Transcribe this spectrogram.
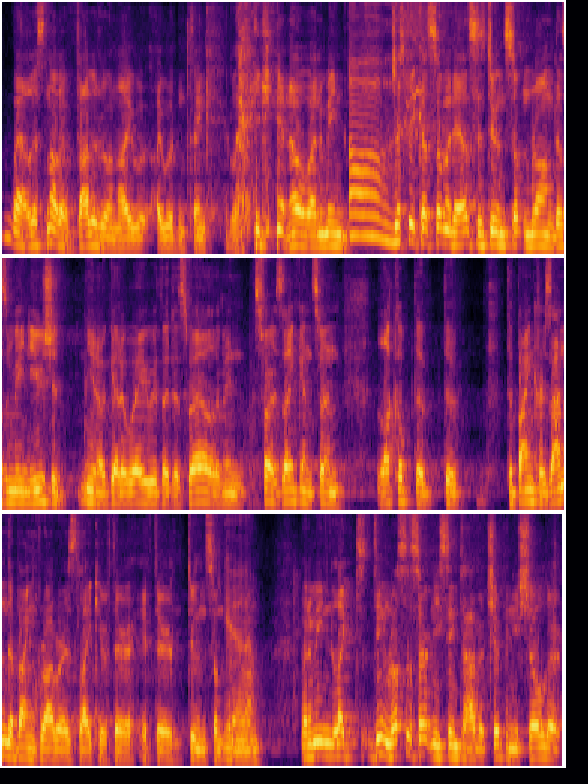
well, it's not a valid one. I w- I wouldn't think. Like you know, I mean, oh. just because someone else is doing something wrong doesn't mean you should you know get away with it as well. I mean, as far as I'm concerned, lock up the the, the bankers and the bank robbers. Like if they're if they're doing something yeah. wrong. But I mean, like Dean Russell certainly seemed to have a chip in his shoulder.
